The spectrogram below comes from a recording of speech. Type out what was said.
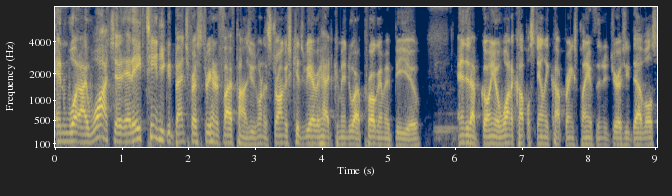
and what I watched at, at 18, he could bench press 305 pounds. He was one of the strongest kids we ever had come into our program at BU. Ended up going, you know, won a couple Stanley Cup rings playing for the New Jersey Devils.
